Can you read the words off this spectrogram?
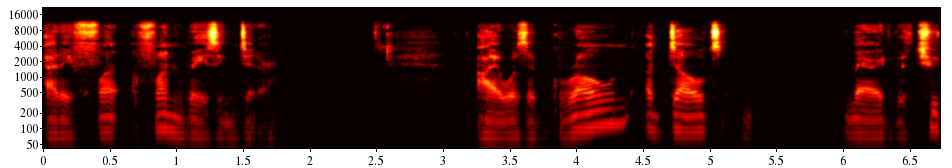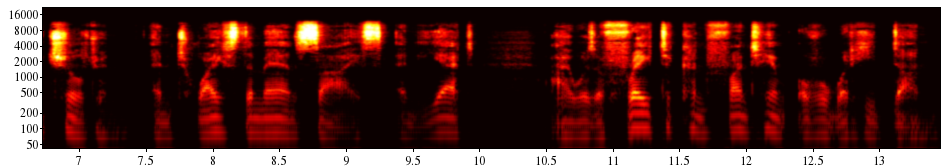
at a fun- fundraising dinner. I was a grown adult married with two children and twice the man's size, and yet I was afraid to confront him over what he'd done,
